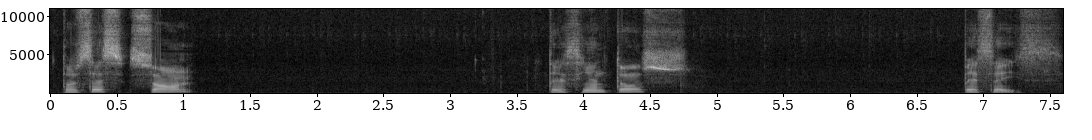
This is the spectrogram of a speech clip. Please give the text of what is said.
Entonces son 300 P6.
